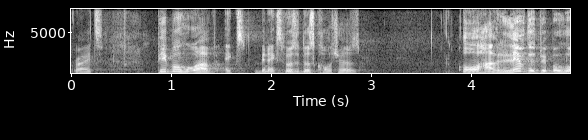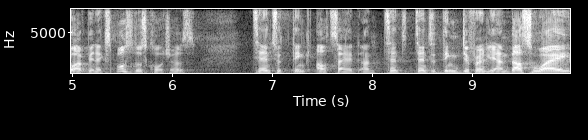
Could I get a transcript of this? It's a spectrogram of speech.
right? People who have ex- been exposed to those cultures, or have lived with people who have been exposed to those cultures tend to think outside and tend to, tend to think differently and that's why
